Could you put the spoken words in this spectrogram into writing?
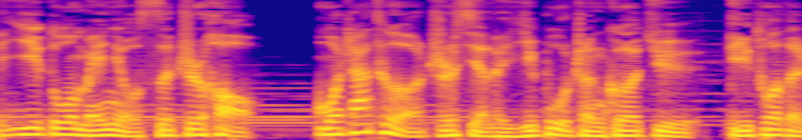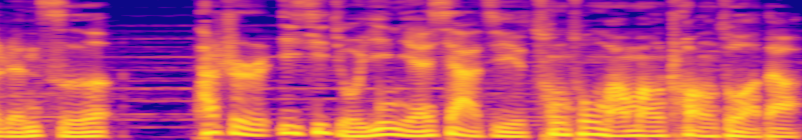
伊多梅纽斯之后，莫扎特只写了一部正歌剧《迪托的仁慈》，它是一七九一年夏季匆匆忙忙创作的，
